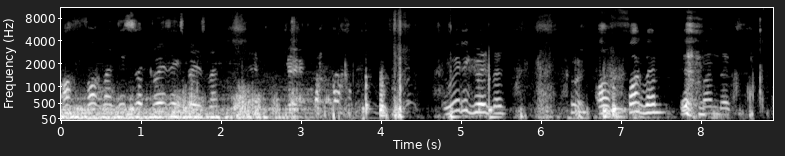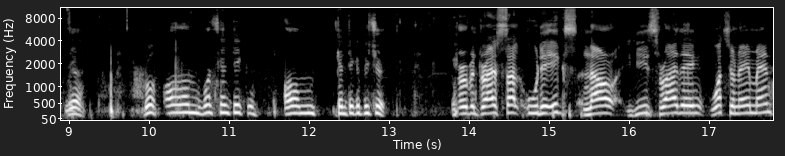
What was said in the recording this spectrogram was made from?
Oh fuck, man! This is a crazy experience, man. really great, man. Oh fuck, man. Fun, that's yeah, bro. Um, once can take um can take a picture. Urban Drive Style UDX. Now he's riding. What's your name, man?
